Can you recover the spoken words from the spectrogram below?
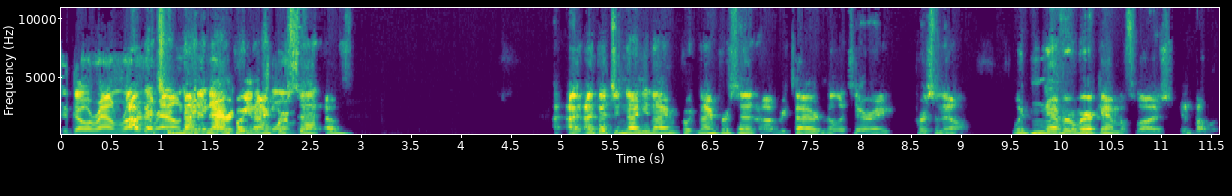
to go around I running bet you around ninety nine point nine percent of. I, I bet you ninety nine point nine percent of retired military personnel would never wear camouflage in public.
